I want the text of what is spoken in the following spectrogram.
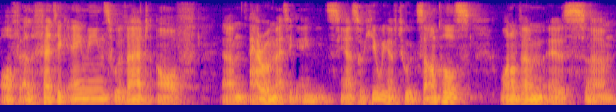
of aliphatic amines with that of um, aromatic amines. Yeah, so here we have two examples. One of them is um,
